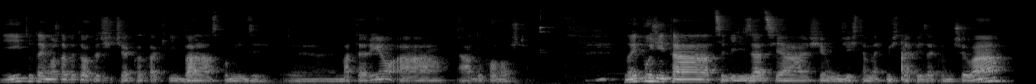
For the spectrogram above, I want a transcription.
I tutaj można by to określić jako taki balans pomiędzy e, materią a, a duchowością. No i później ta cywilizacja się gdzieś tam na jakimś etapie zakończyła.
